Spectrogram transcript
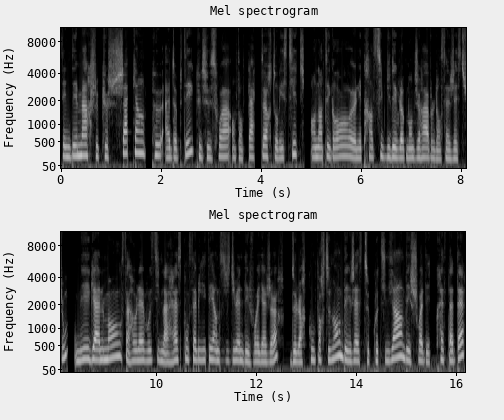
C'est une démarche que chacun peut adopter, que ce soit en tant qu'acteur touristique, en intégrant euh, les principes du développement durable dans sa gestion. Mais également, ça relève aussi de la responsabilité individuelle des voyageurs, de leur comportement, des gestes quotidiens, des choix des prestataires.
